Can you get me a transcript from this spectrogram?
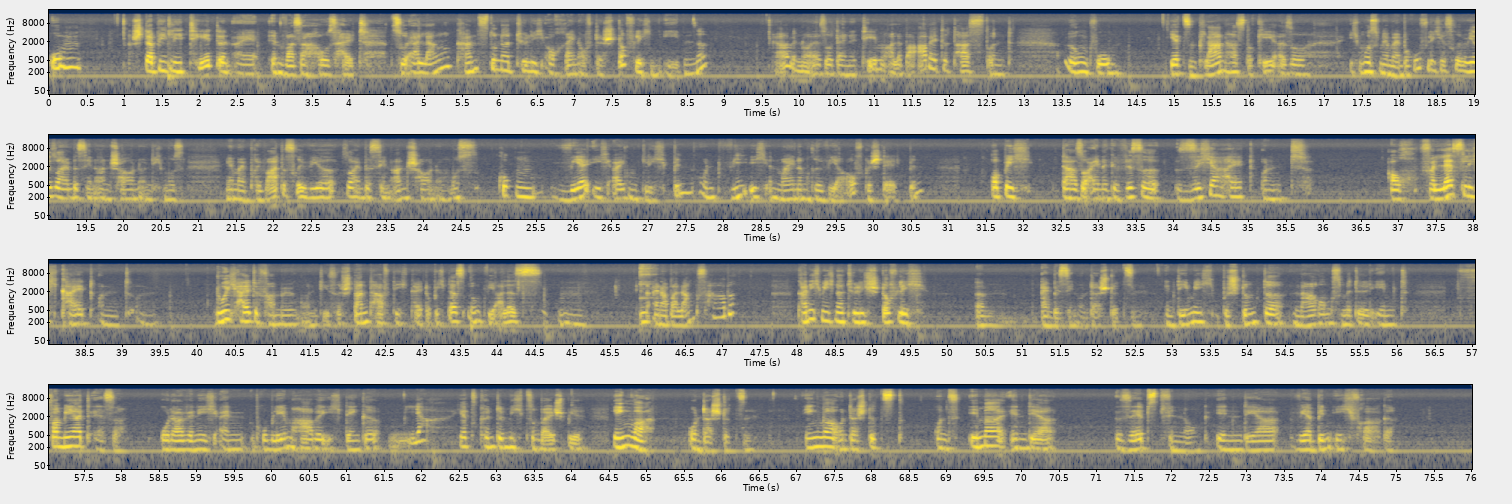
Um Stabilität in, im Wasserhaushalt zu erlangen, kannst du natürlich auch rein auf der stofflichen Ebene, ja, wenn du also deine Themen alle bearbeitet hast und irgendwo jetzt einen Plan hast, okay, also ich muss mir mein berufliches Revier so ein bisschen anschauen und ich muss mir mein privates Revier so ein bisschen anschauen und muss gucken, wer ich eigentlich bin und wie ich in meinem Revier aufgestellt bin, ob ich da so eine gewisse Sicherheit und auch Verlässlichkeit und, und Durchhaltevermögen und diese Standhaftigkeit, ob ich das irgendwie alles hm, in einer Balance habe, kann ich mich natürlich stofflich ähm, ein bisschen unterstützen indem ich bestimmte Nahrungsmittel eben vermehrt esse. Oder wenn ich ein Problem habe, ich denke, ja, jetzt könnte mich zum Beispiel Ingwer unterstützen. Ingwer unterstützt uns immer in der Selbstfindung, in der Wer bin ich Frage.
